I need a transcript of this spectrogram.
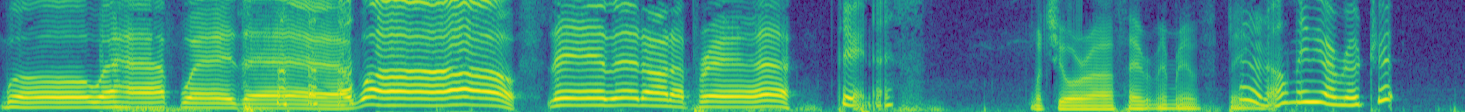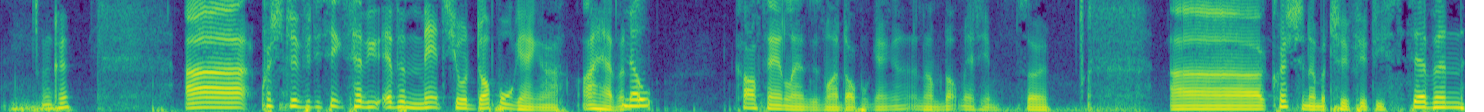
Whoa, we're halfway there. Whoa, living on a prayer. Very nice. What's your uh, favorite memory of being? I don't know. Maybe our road trip. Okay. Uh, question 256 Have you ever met your doppelganger? I haven't. Nope. Carl Sandlands is my doppelganger, and I've not met him. So, uh, question number 257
